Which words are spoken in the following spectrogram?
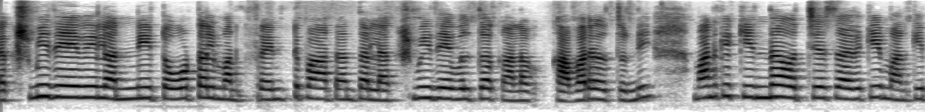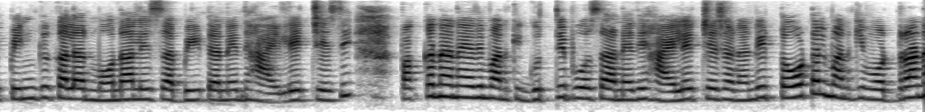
లక్ష్మీదేవిలు అన్నీ టోటల్ మనకి ఫ్రంట్ పార్ట్ అంతా లక్ష్మీదేవులతో కల కవర్ అవుతుంది. మనకి కింద వచ్చేసరికి మనకి pink colour Mona Lisa bead అనేది హైలైట్ చేసి పక్కన అనేది మనకి గుత్తి పూస అనేది హైలైట్ చేశాడండి. టోటల్ మనకి వడ్రాన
